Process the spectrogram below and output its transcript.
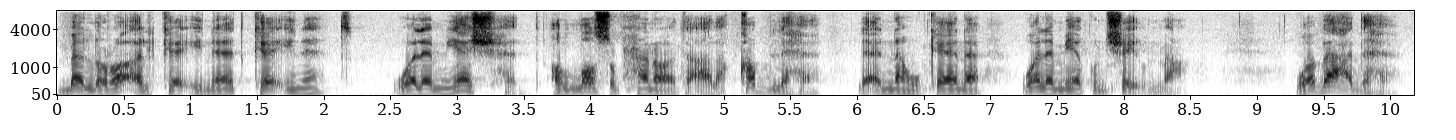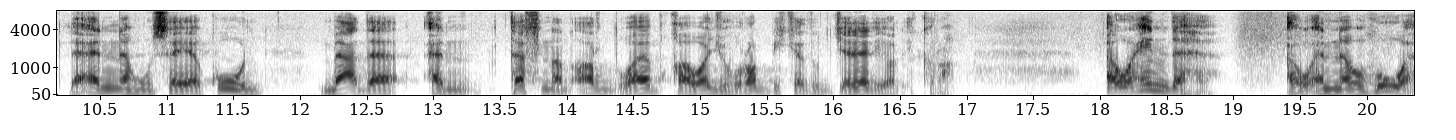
بل رأى الكائنات كائنات. ولم يشهد الله سبحانه وتعالى قبلها لأنه كان ولم يكن شيء معه. وبعدها لأنه سيكون بعد أن تفنى الأرض ويبقى وجه ربك ذو الجلال والإكرام. أو عندها أو أنه هو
